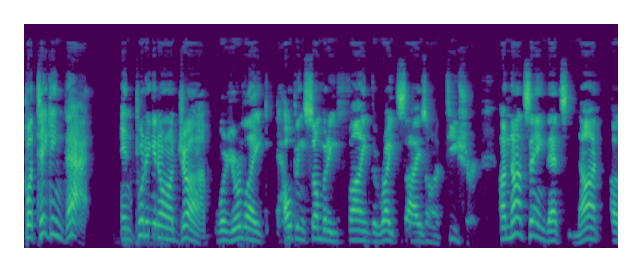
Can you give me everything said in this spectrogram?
But taking that and putting it on a job where you're like helping somebody find the right size on a t-shirt. I'm not saying that's not a,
